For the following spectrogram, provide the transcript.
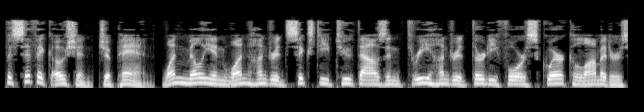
Pacific Ocean, Japan, 1,162,334 square kilometers.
